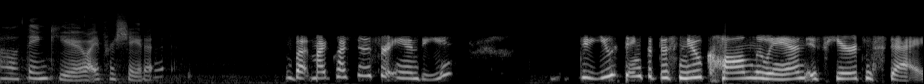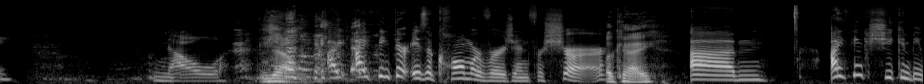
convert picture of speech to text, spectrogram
Oh, thank you. I appreciate it. But my question is for Andy. Do you think that this new calm Luann is here to stay? No. No. I, I think there is a calmer version for sure. Okay. Um, I think she can be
